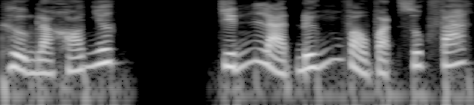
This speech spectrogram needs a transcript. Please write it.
thường là khó nhất chính là đứng vào vạch xuất phát.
